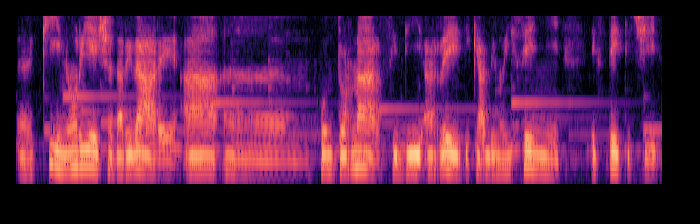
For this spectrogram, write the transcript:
eh, chi non riesce ad arrivare a ehm, contornarsi di arredi che abbiano i segni estetici eh,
